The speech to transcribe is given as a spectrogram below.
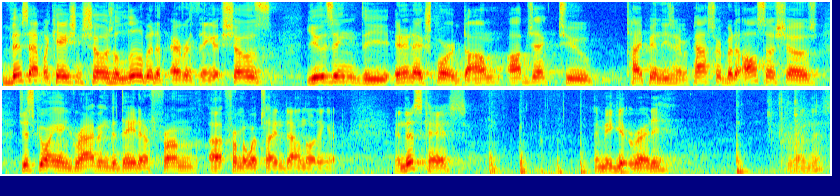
this application shows a little bit of everything. It shows using the Internet Explorer DOM object to type in the username and password, but it also shows just going and grabbing the data from, uh, from a website and downloading it. In this case, let me get ready to run this.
